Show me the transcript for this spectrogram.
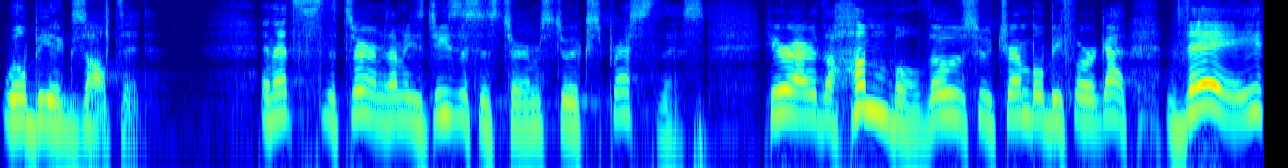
will be exalted. And that's the terms, I'm going Jesus' terms to express this. Here are the humble, those who tremble before God. They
